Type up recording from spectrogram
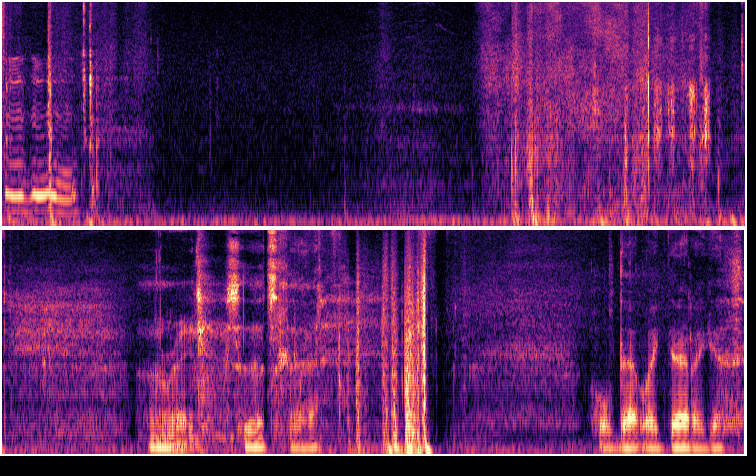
All right, so that's that. Hold that like that, I guess.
